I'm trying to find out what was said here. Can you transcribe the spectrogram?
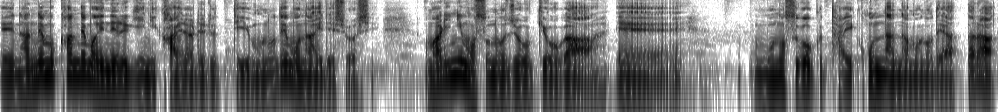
えー、何でもかんでもエネルギーに変えられるっていうものでもないでしょうしあまりにもその状況が、えー、ものすごく困難なものであったら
